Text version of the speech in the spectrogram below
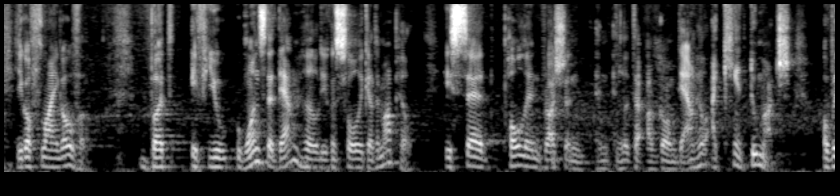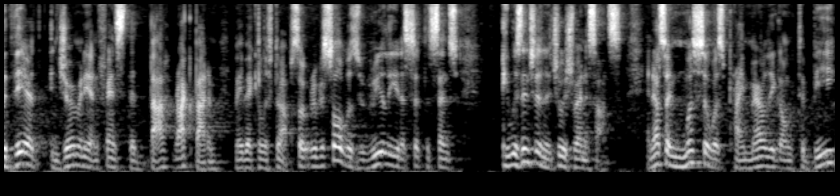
you go flying over. But if you once they're downhill, you can slowly get them uphill. He said Poland, Russia, and, and, and are going downhill. I can't do much. Over there in Germany and France, the rock bottom, maybe I can lift them up. So Saul was really, in a certain sense, he was interested in the Jewish Renaissance. And that's why Musa was primarily going to be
